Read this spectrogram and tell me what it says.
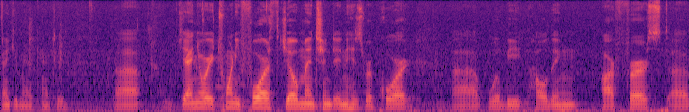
Thank you, Mayor Cantu. Uh, January 24th, Joe mentioned in his report, uh, we'll be holding our first of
